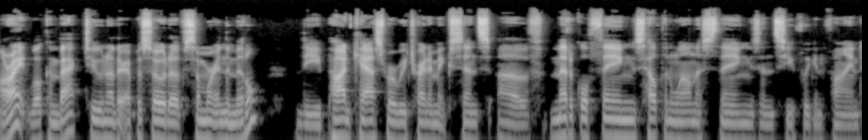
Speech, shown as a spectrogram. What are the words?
All right, welcome back to another episode of Somewhere in the Middle, the podcast where we try to make sense of medical things, health and wellness things, and see if we can find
